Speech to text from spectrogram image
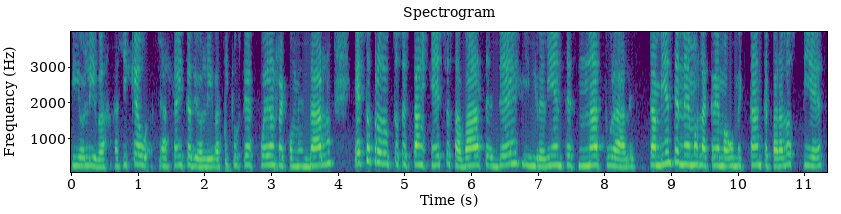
y, oliva, así que aceite de oliva, así que ustedes pueden recomendarlo. Estos productos están hechos a base de ingredientes naturales. También tenemos la crema humectante para los pies.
